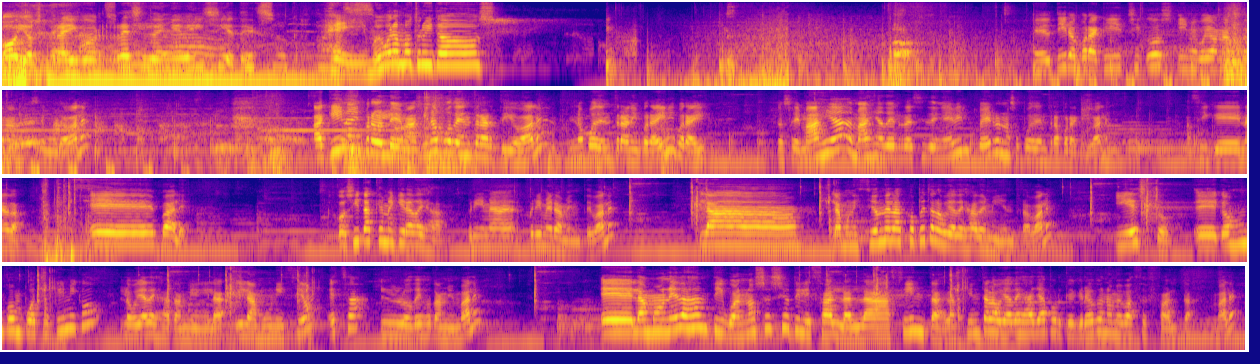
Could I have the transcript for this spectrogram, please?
Hoy os traigo Resident Evil 7 Hey, muy buenos monstruitos Me tiro por aquí, chicos, y me voy a una zona segura, ¿vale? Aquí no hay problema, aquí no puede entrar, tío, ¿vale? No puede entrar ni por ahí ni por ahí No sé, magia, magia del Resident Evil, pero no se puede entrar por aquí, ¿vale? Así que nada Eh, vale Cositas que me quiera dejar Primeramente, ¿vale? La, munición de la escopeta la voy a dejar de mientras, ¿vale? Y esto, eh, que es un compuesto químico Lo voy a dejar también y la, y la munición, esta, lo dejo también, ¿vale? Eh, las monedas antiguas, no sé si utilizarlas Las cintas, las cintas las voy a dejar ya porque creo que no me va a hacer falta, ¿vale?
